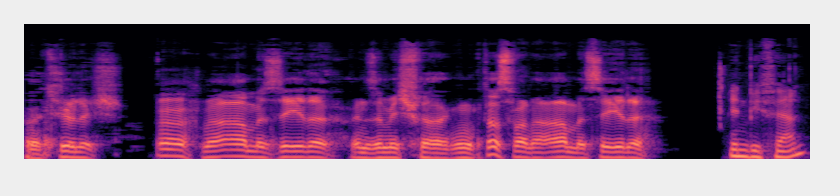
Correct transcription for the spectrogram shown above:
Natürlich. Ach, eine arme Seele, wenn Sie mich fragen. Das war eine arme Seele. Inwiefern?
